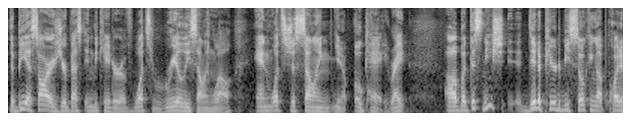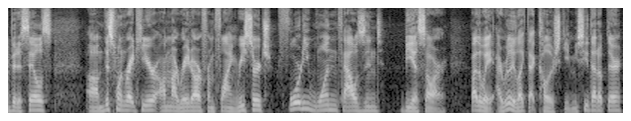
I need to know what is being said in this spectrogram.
The BSR is your best indicator of what's really selling well and what's just selling, you know, okay, right? Uh, but this niche did appear to be soaking up quite a bit of sales. Um, this one right here on my radar from Flying Research, 41,000 BSR. By the way, I really like that color scheme. You see that up there?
